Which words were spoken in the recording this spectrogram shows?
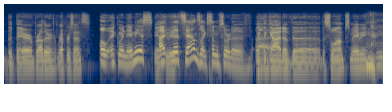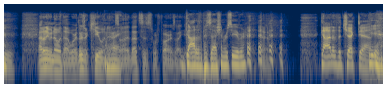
the bear brother represents? Oh, Equanimous. Yeah, I, we- that sounds like some sort of Like the uh, god of the the swamps, maybe. I don't even know what that word. There's a Q in it, Right. so I- that's as far as I get. God of the possession receiver. Yeah. God of the check down. yeah.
